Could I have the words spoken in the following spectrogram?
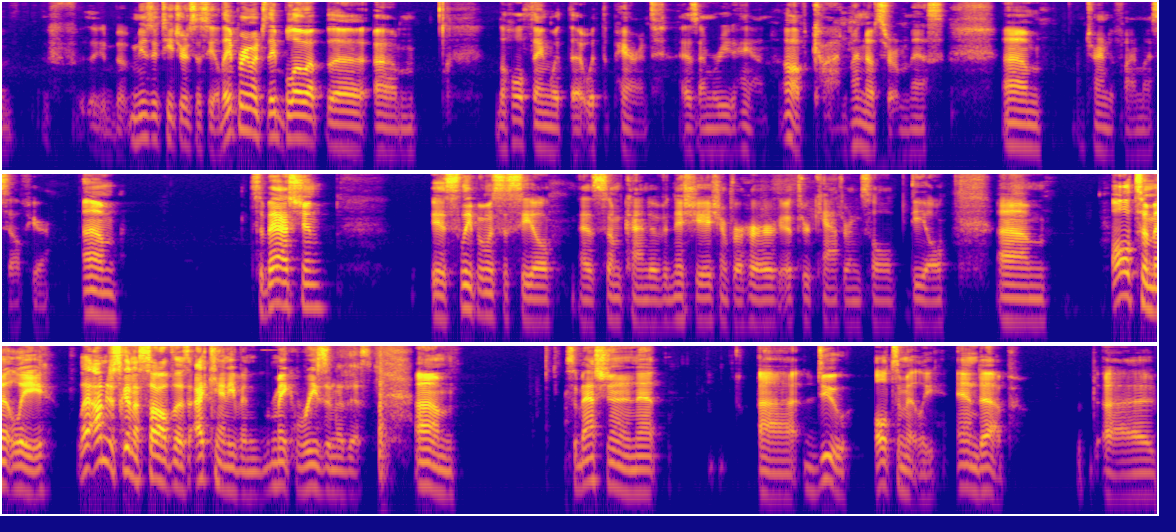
music teacher and Cecile. They pretty much they blow up the um, the whole thing with the with the parent as I'm reading. Oh God, my notes are a mess. Um, I'm trying to find myself here. Um, Sebastian is sleeping with Cecile as some kind of initiation for her uh, through Catherine's whole deal. Um, ultimately, I'm just gonna solve this. I can't even make reason of this. Um, Sebastian and Annette uh, do ultimately end up uh,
